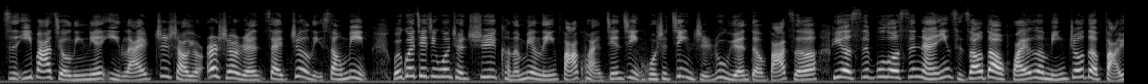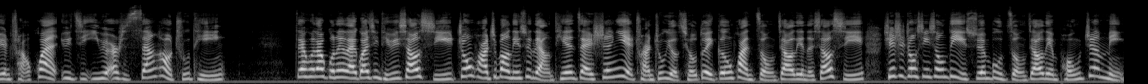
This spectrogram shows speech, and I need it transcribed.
自一八九零年以来，至少有二十二人在这里丧命。违规接近温泉区，可能面临罚款、监禁或是禁止入园等罚则。皮尔斯·布洛斯南因此遭到怀俄明州的法院传唤，预计一月二十三号出庭。再回到国内来关心体育消息，中华职棒连续两天在深夜传出有球队更换总教练的消息。先是中心兄弟宣布总教练彭政闵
